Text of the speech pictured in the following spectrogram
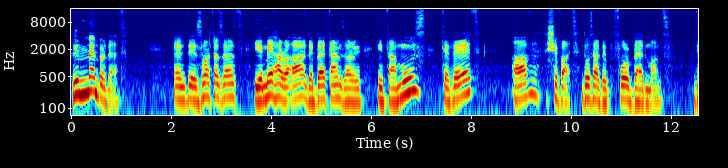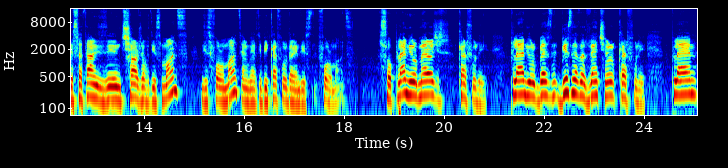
Remember that and the result of Yemei Hara'a, the bad times are in Tammuz, Tevet, Av, Shevat. Those are the four bad months. The Satan is in charge of these months, these four months, and we have to be careful during these four months. So plan your marriage carefully. Plan your business adventure carefully. Plan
